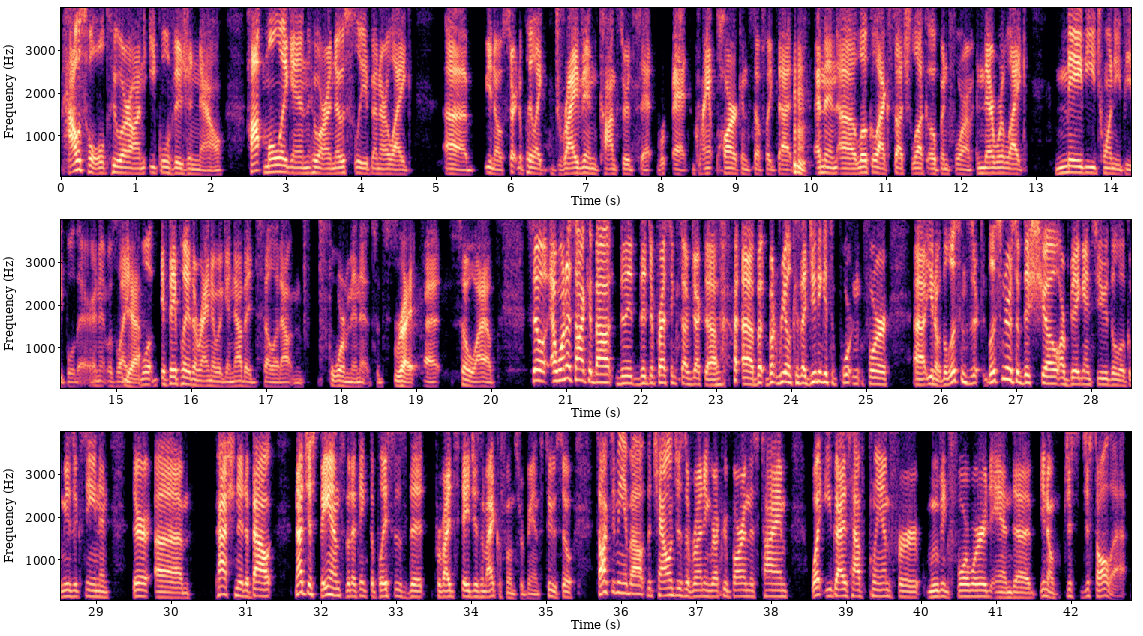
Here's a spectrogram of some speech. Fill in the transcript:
Household who are on Equal Vision now, Hot Mulligan who are on No Sleep and are like, uh, you know, starting to play like drive-in concerts at at Grant Park and stuff like that, Hmm. and then uh, local act Such Luck opened for them, and there were like maybe 20 people there and it was like Yeah. well if they play the rhino again now they'd sell it out in four minutes it's right uh, so wild. So I want to talk about the the depressing subject of, uh, but but real because I do think it's important for uh, you know the listeners listeners of this show are big into the local music scene and they're um, passionate about not just bands but I think the places that provide stages and microphones for bands too. So talk to me about the challenges of running Record Bar in this time, what you guys have planned for moving forward, and uh, you know just just all that.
